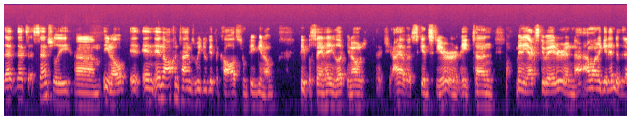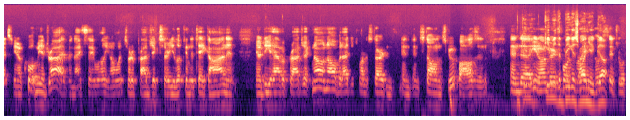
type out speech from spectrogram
that that's essentially um, you know it, and and oftentimes we do get the calls from people you know people saying hey look you know I have a skid steer or an eight ton mini excavator and I, I want to get into this. You know quote me a drive. And I say well you know what sort of projects are you looking to take on? And you know do you have a project no no but I just want to start in, in, installing screw piles and and uh, Give me- you know I'm give me the biggest one you got. situa-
